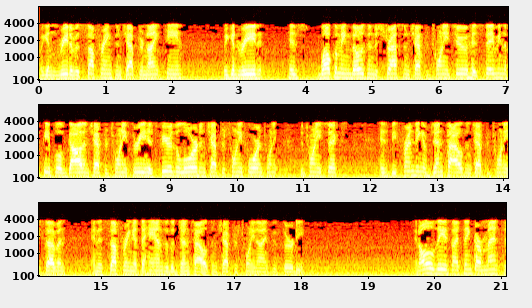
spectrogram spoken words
We can read of his sufferings in chapter 19. We can read his welcoming those in distress in chapter 22, his saving the people of God in chapter 23, his fear of the Lord in chapters 24 and 20 to 26, his befriending of Gentiles in chapter 27, and his suffering at the hands of the Gentiles in chapters 29 through 30. And all of these, I think, are meant to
